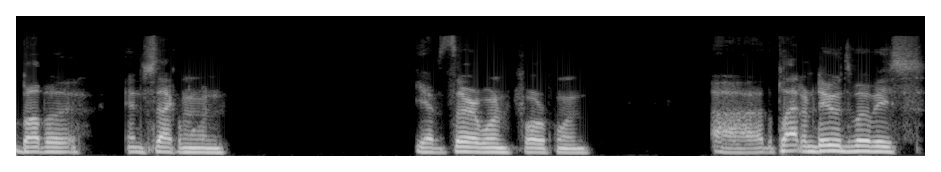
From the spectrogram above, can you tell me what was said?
Bubba in the second one, you have the third one, fourth one, uh, the Platinum Dunes movies,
